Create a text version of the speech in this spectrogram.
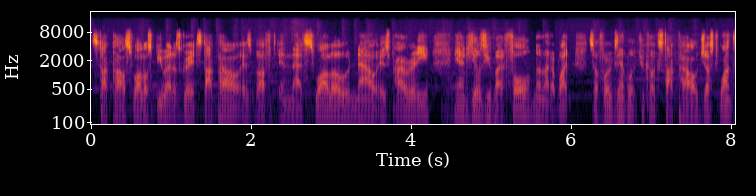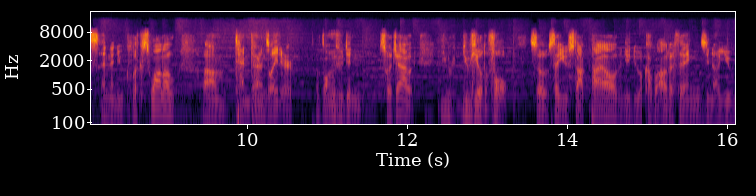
stockpile swallow spew out is great. Stockpile is buffed in that swallow now is priority and heals you by full no matter what. So for example, if you click stockpile just once and then you click swallow, um, ten turns later, as long as you didn't switch out, you you heal to full. So say you stockpile, then you do a couple other things. You know, you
